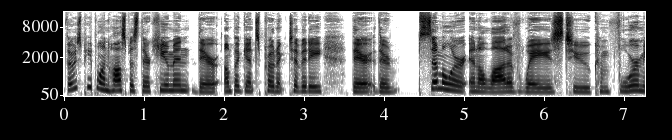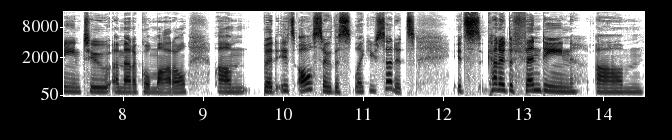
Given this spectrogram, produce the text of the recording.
those people in hospice, they're human, they're up against productivity. They're they're similar in a lot of ways to conforming to a medical model. Um, but it's also this, like you said, it's it's kind of defending um,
